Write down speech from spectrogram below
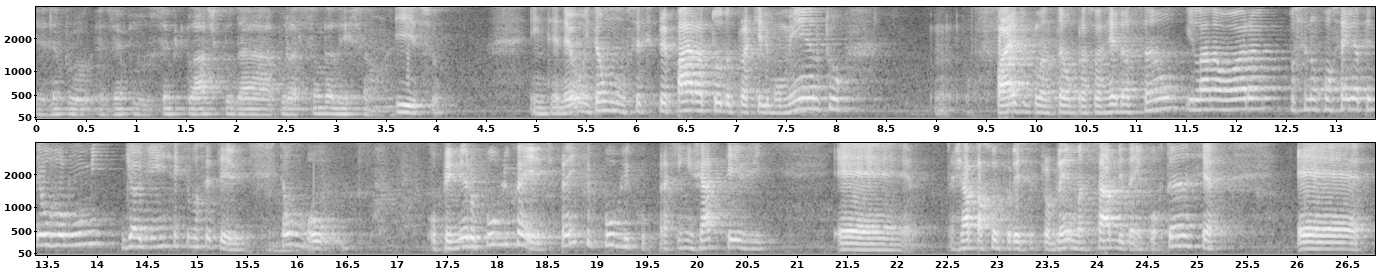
exemplo, exemplo sempre clássico da apuração da eleição. Né? Isso. Entendeu? Então você se prepara todo para aquele momento, faz o plantão para sua redação e lá na hora você não consegue atender o volume de audiência que você teve. Então o, o primeiro público é esse. Para esse público, para quem já teve, é, já passou por esses problemas, sabe da importância, é,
